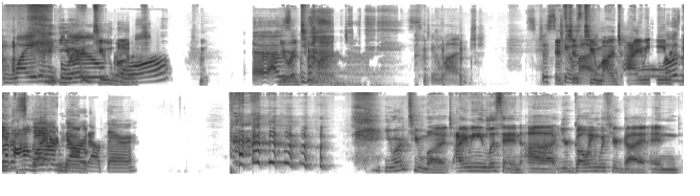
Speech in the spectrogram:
white and blue pool. I you are too much. too much. It's just it's too just much. too much. I mean, I was going to stay on guard note, out there. you are too much. I mean, listen, uh, you're going with your gut, and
